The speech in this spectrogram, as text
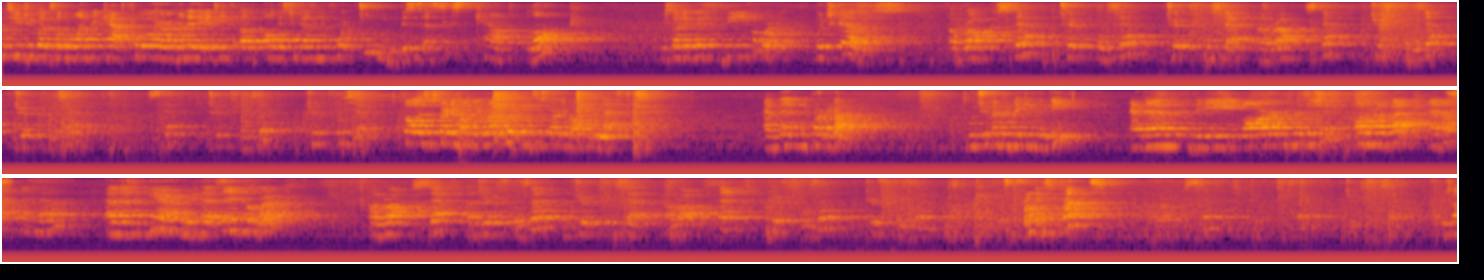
Welcome to Jitterbugs Level 1 recap for Monday the 18th of August 2014. This is a six count block. We started with the footwork, which goes a rock step, step, triple step, a rock step, Remember making the V? And then the R position, all around back, and up, and down. And then here, we do that same footwork. A rock step, a jerk step, a jerk step, a rock step, jerk step, jerk step. There's front. Front. Step, jerk step, jerk step. We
